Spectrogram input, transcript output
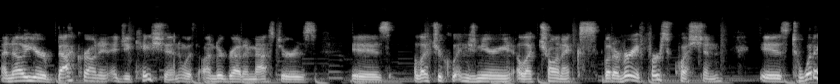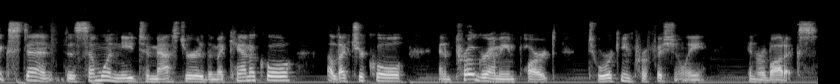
I know your background in education with undergrad and master's is electrical engineering, electronics. But our very first question is to what extent does someone need to master the mechanical, electrical, and programming part to working proficiently in robotics.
